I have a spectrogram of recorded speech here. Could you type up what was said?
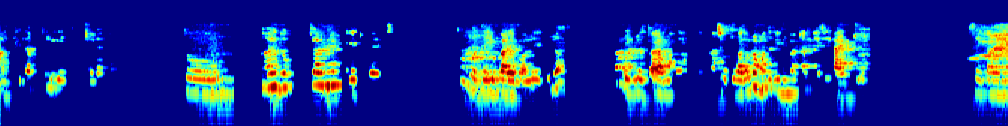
আর দিলাম কি electric চলে গেল তো হয়তো চার মিনিট লেট হয়েছে তো হতেই পারে বলো এগুলো। এগুলো তো আর আমাদের সত্যি কথা বলো, আমাদের ইনভার্টার নেই যে লাইট জ্বলে। সেই কারণে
